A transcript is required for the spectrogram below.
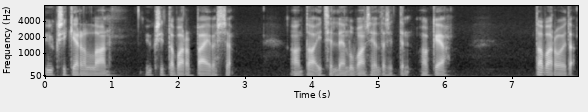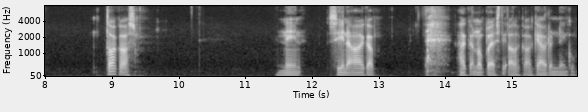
yksi kerrallaan, yksi tavara päivässä antaa itselleen luvan sieltä sitten hakea tavaroita takas, niin siinä aika, aika nopeasti alkaa käydä niin kuin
